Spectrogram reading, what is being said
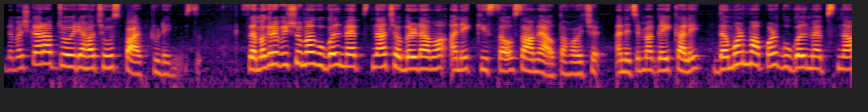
નમસ્કાર, આપ જોઈ રહ્યા છો સ્પાર્ક ટુડે ન્યૂઝ સમગ્ર વિશ્વમાં ગૂગલ મેપ્સના છબરડામાં અનેક કિસ્સાઓ સામે આવતા હોય છે અને જેમાં ગઈકાલે દમણમાં પણ ગૂગલ મેપ્સના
